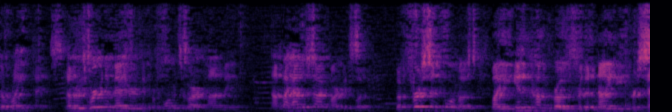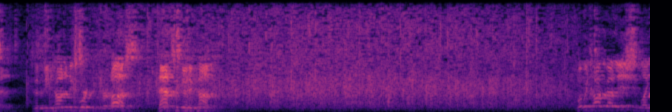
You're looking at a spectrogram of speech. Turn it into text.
the right things. In other words, we're going to measure the performance of our economy, not by how the stock market's looking, but first and foremost by the income growth for the 90%. Because if the economy's working for us, that's a good economy. When we talk about an issue like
